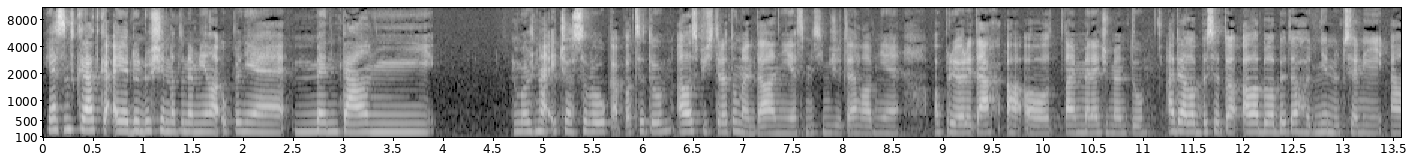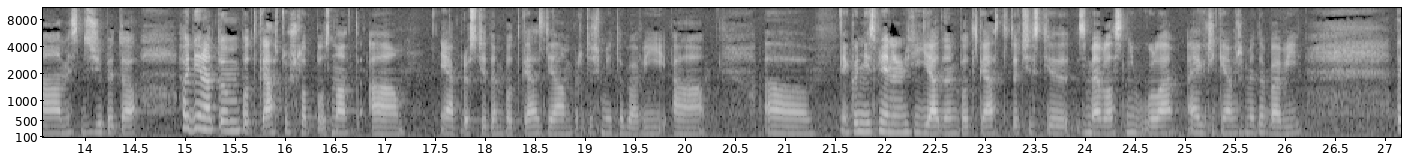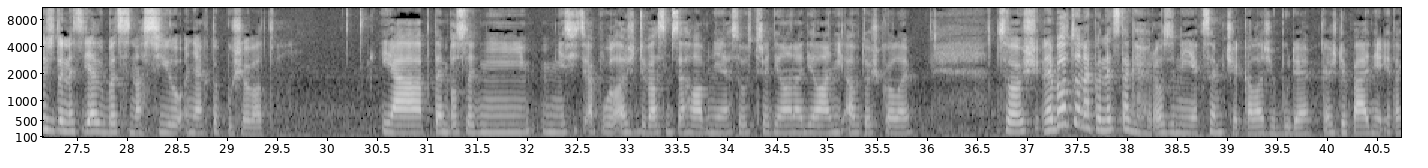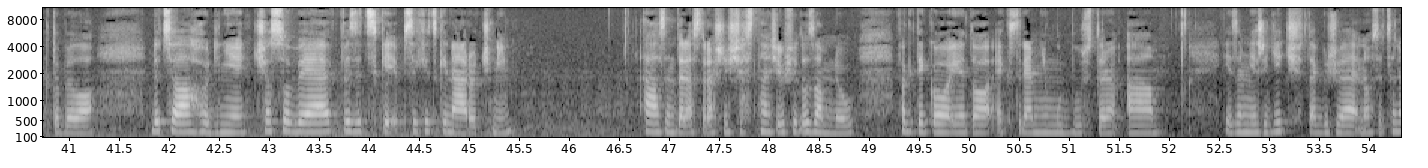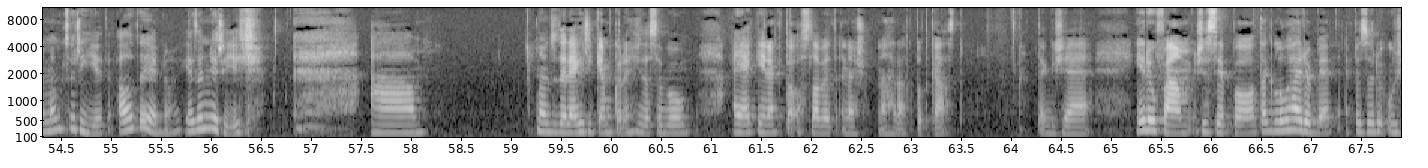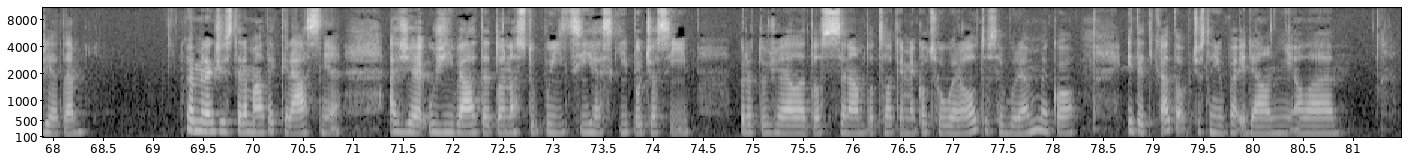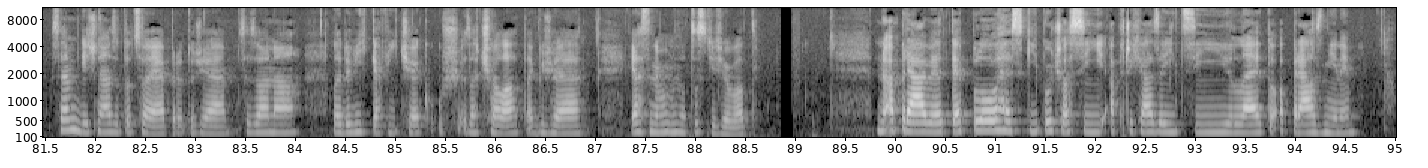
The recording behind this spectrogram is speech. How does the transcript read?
Já jsem zkrátka a jednoduše na to neměla úplně mentální, možná i časovou kapacitu, ale spíš teda tu mentální. Já si myslím, že to je hlavně o prioritách a o time managementu. A dalo by se to, ale bylo by to hodně nucený a myslím si, že by to hodně na tom podcastu šlo poznat a já prostě ten podcast dělám, protože mě to baví a Uh, jako nic mě nenutí dělat ten podcast, to čistě z mé vlastní vůle a jak říkám, že mě to baví. Takže to nechci dělat vůbec na sílu a nějak to pušovat. Já ten poslední měsíc a půl až dva jsem se hlavně soustředila na dělání autoškoly. Což nebylo to nakonec tak hrozný, jak jsem čekala, že bude. Každopádně i tak to bylo docela hodně časově, fyzicky i psychicky náročný. A jsem teda strašně šťastná, že už je to za mnou. Fakt jako je to extrémní mood booster a je ze mě řidič, takže no sice nemám co řídit, ale to je jedno, je ze mě řidič. A mám to teda, jak říkám, konečně za sebou a jak jinak to oslavit, než nahrát podcast. Takže já doufám, že si po tak dlouhé době epizodu užijete. Doufám jinak, že si teda máte krásně a že užíváte to nastupující hezký počasí, protože letos se nám to celkem jako couralo, to si budem, jako i teďka, to občas není úplně ideální, ale jsem vděčná za to, co je, protože sezóna ledových kafíček už začala, takže já se nemám na to stěžovat. No a právě teplo, hezký počasí a přicházející léto a prázdniny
